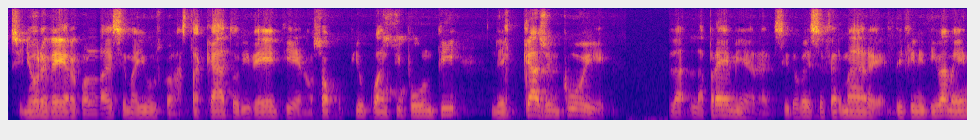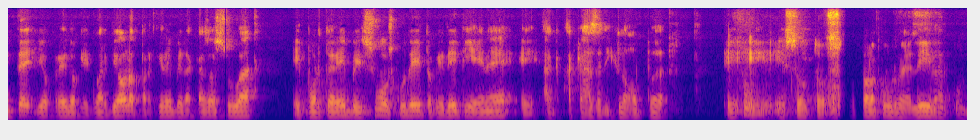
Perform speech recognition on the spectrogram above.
signore vero con la S maiuscola, staccato di 20 e non so più quanti punti, nel caso in cui la, la, Premier si dovesse fermare definitivamente, io credo che Guardiola partirebbe da casa sua e porterebbe il suo scudetto che detiene a, a casa di Klopp e, e, e sotto, sotto, la curva del Liverpool.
